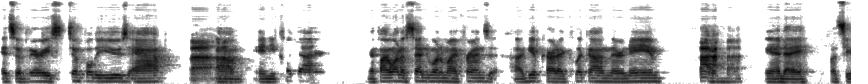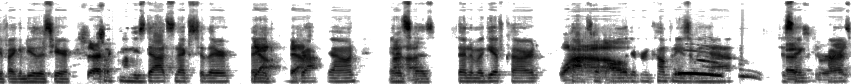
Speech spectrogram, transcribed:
it's a very simple to use app, uh-huh. um, and you click on it. If I want to send one of my friends a gift card, I click on their name, and, and, I let's see if I can do this here. Sure. Click on these dots next to their thing, yeah, yeah. drop down, and uh-huh. it says send them a gift card. Wow. Pops up all the different companies that we have to That's cards.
